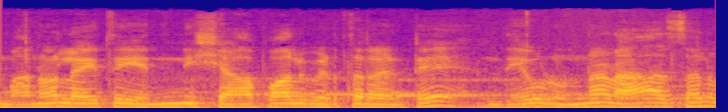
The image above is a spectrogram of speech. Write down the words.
మనోళ్ళు అయితే ఎన్ని శాపాలు పెడతారంటే దేవుడు ఉన్నాడా అసలు?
